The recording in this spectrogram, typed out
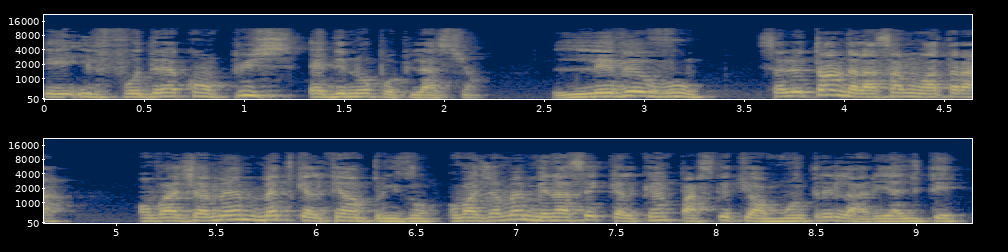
et il faudrait qu'on puisse aider nos populations. Levez-vous. C'est le temps de la Ouattara. On va jamais mettre quelqu'un en prison. On va jamais menacer quelqu'un parce que tu as montré la réalité.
